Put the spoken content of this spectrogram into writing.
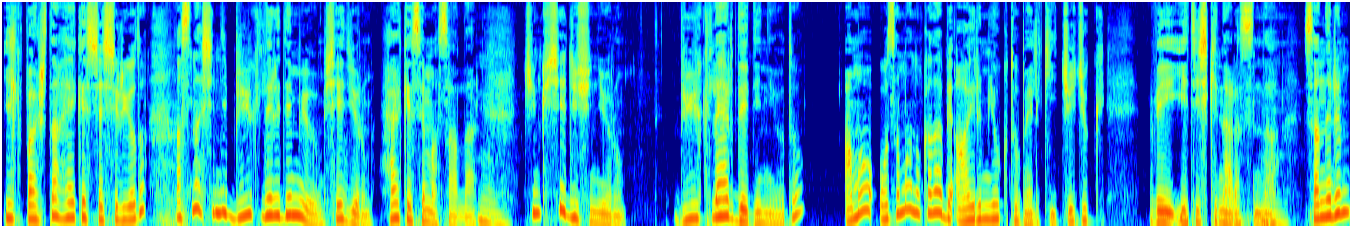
İlk başta herkes şaşırıyordu. Aslında şimdi büyükleri demiyorum, şey diyorum, herkese masallar. Hmm. Çünkü şey düşünüyorum, büyükler de dinliyordu. Ama o zaman o kadar bir ayrım yoktu belki çocuk ve yetişkin arasında. Hmm. Sanırım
